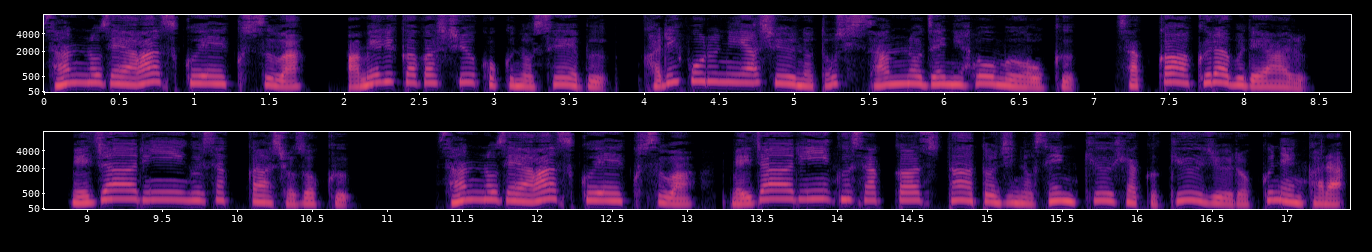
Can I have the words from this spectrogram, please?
サンノゼアースクエイクスは、アメリカ合衆国の西部、カリフォルニア州の都市サンノゼにホームを置く、サッカークラブである。メジャーリーグサッカー所属。サンノゼアースクエイクスは、メジャーリーグサッカースタート時の1996年から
